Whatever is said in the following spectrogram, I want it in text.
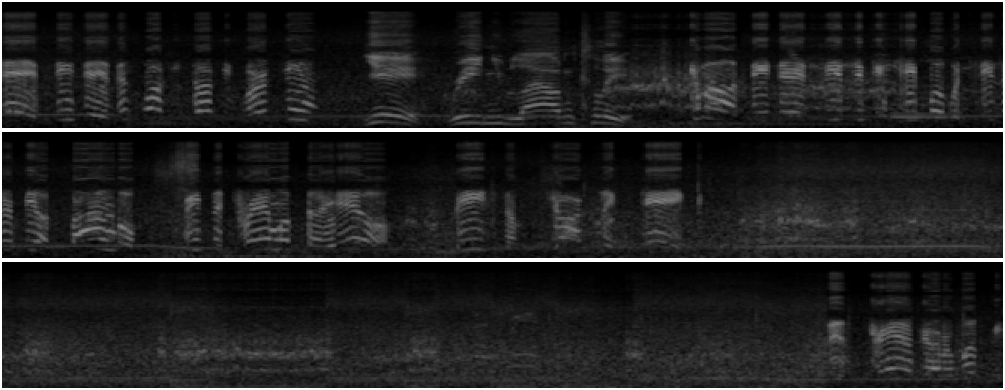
Hey, CJ, is this walkie-talkie working? Yeah, reading you loud and clear. Come on, CJ, see if you can keep up with Caesar Cesar Vialpando. Beat the tram up the hill. Beat some chocolate cake. This tram driver must be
